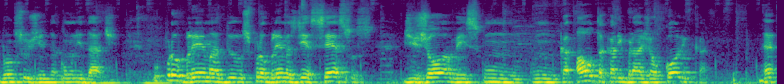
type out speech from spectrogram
vão surgindo na comunidade. O problema dos problemas de excessos de jovens com, com alta calibragem alcoólica, né?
